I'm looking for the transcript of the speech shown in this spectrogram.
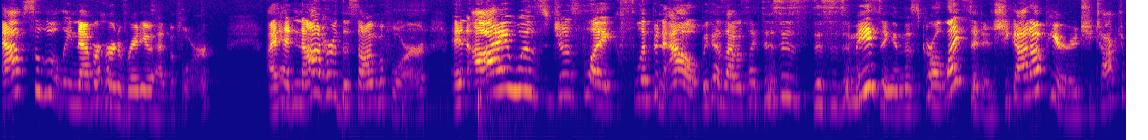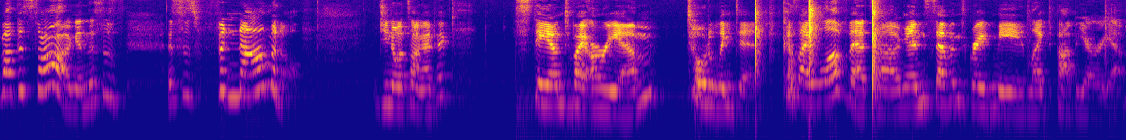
absolutely never heard of Radiohead before. I had not heard the song before, and I was just like flipping out because I was like, "This is this is amazing," and this girl likes it, and she got up here and she talked about this song, and this is this is phenomenal. Do you know what song I picked? "Stand" by REM. Totally did because I love that song, and seventh grade me liked poppy REM.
